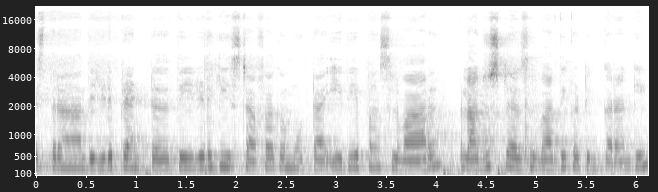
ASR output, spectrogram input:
ਇਸ ਤਰ੍ਹਾਂ ਦੇ ਜਿਹੜੇ ਪ੍ਰਿੰਟ ਤੇ ਜਿਹੜਾ ਕਿ ਸਟਾਫ ਹੈਗਾ ਮੋਟਾ, ਇਹਦੀ ਆਪਾਂ ਸਲਵਾਰ ਪਲਾਜੋ ਸਟਾਈਲ ਸਲਵਾਰ ਦੀ ਕਟਿੰਗ ਕਰਾਂਗੇ।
